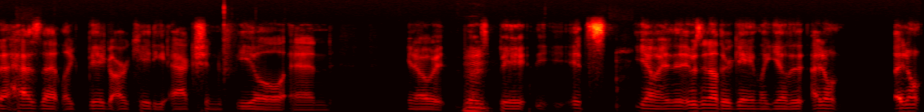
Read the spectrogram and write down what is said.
that has that like big arcadey action feel and you know it those big it's you know and it was another game like you know that i don't i don't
